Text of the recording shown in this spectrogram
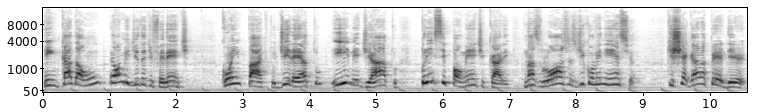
E em cada um é uma medida diferente, com impacto direto e imediato, principalmente, Karen, nas lojas de conveniência, que chegaram a perder,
